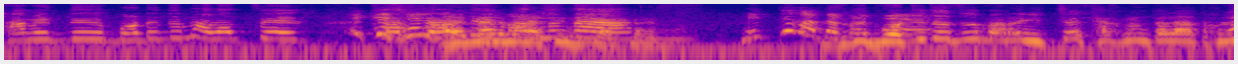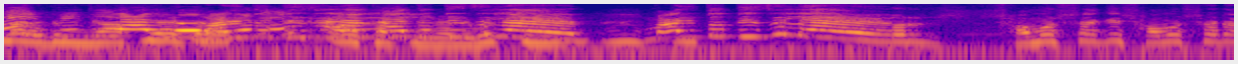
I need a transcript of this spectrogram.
স্বামীর দিয়ে বটে দিয়ে কাজটা আমি যদি বটিতে ইচ্ছা থাকলেন তাহলে এতক্ষণ মারা দিন আপনি তো দিছিলেন। তোর সমস্যাটা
